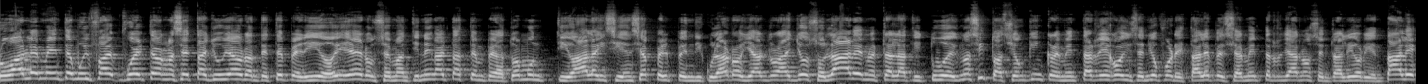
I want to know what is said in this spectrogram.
Probablemente muy fuerte van a ser estas lluvias durante este periodo. Oyeron, se mantienen altas temperaturas motivada la incidencia perpendicular royal rayos solares en nuestra latitud. Es una situación que incrementa el riesgo de incendios forestales, especialmente en llanos centrales y orientales,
